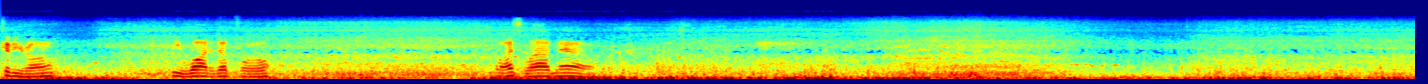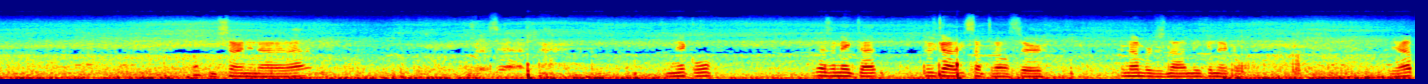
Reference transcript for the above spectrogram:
Could be wrong. Be wadded up foil. Well, that's loud now. Something shining out of that. What is Nickel. Doesn't make that. There's got to be something else there. The number does not make a nickel. Yep.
